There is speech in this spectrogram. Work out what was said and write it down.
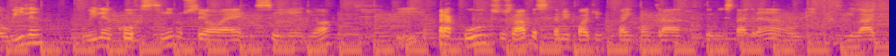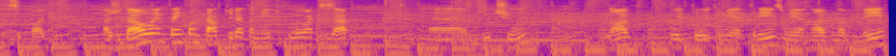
William, William Corsino, C-O-R-C-I-N-O. E para cursos lá você também pode vai encontrar pelo Instagram o link lá que você pode ajudar ou entrar em contato diretamente com o meu WhatsApp uh, 21 98863 6996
